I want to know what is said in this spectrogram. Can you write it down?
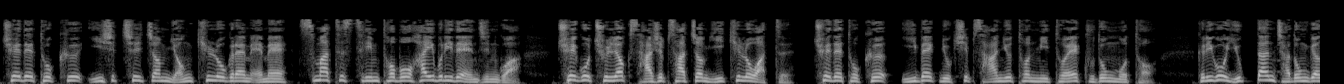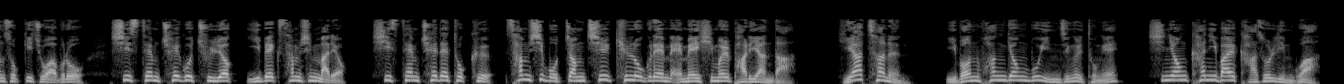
최대 토크 27.0kgm의 스마트 스트림 터보 하이브리드 엔진과 최고 출력 44.2kW, 최대 토크 264Nm의 구동 모터, 그리고 6단 자동 변속기 조합으로 시스템 최고 출력 230마력, 시스템 최대 토크 35.7kgm의 힘을 발휘한다. 기아차는 이번 환경부 인증을 통해 신형 카니발 가솔린과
